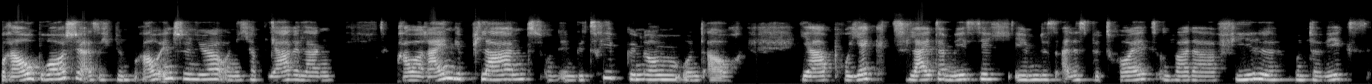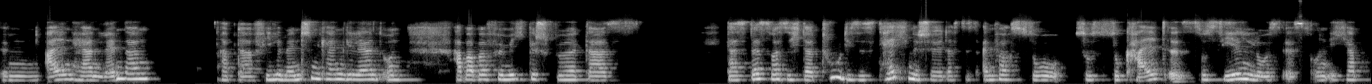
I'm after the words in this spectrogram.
Braubranche, also ich bin Brauingenieur und ich habe jahrelang Brauereien geplant und in Betrieb genommen und auch ja projektleitermäßig eben das alles betreut und war da viel unterwegs in allen Herren Ländern, habe da viele Menschen kennengelernt und habe aber für mich gespürt, dass dass das, was ich da tue, dieses Technische, dass das einfach so, so, so kalt ist, so seelenlos ist. Und ich habe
